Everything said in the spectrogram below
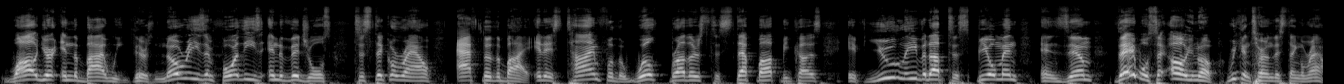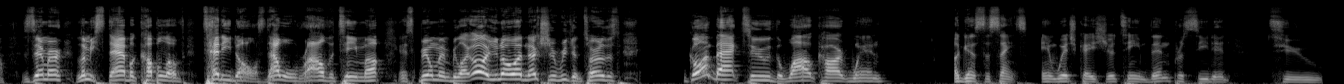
while you're in the bye week. There's no reason for these individuals to stick around after the bye. It is time for the Wilf brothers to step up because if you leave it up to Spielman and Zim, they will say, oh, you know, we can turn this thing around. Zimmer, let me stab a couple of teddy dolls. That will rile the team up. And Spielman be like, oh, you know what? Next year we can turn this. Going back to the wild card win against the Saints, in which case your team then proceeded to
